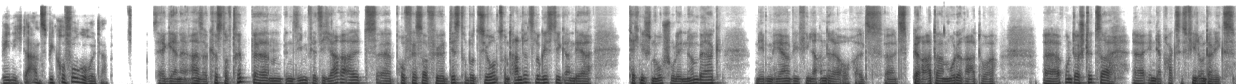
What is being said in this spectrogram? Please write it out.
wen ich da ans Mikrofon geholt habe. Sehr gerne. Also Christoph Tripp, äh, bin 47 Jahre alt, äh, Professor für Distributions- und Handelslogistik an der Technischen Hochschule in Nürnberg. Nebenher, wie viele andere, auch als, als Berater, Moderator, äh, Unterstützer äh, in der Praxis viel unterwegs.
